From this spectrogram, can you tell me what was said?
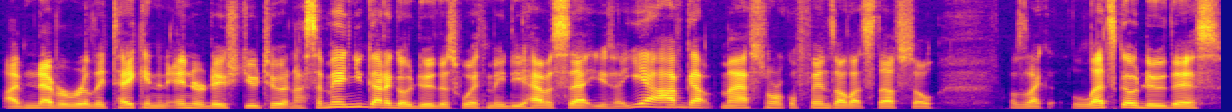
I've never really taken and introduced you to it. And I said, man, you got to go do this with me. Do you have a set? You say, yeah, I've got mask, snorkel, fins, all that stuff. So I was like, let's go do this.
